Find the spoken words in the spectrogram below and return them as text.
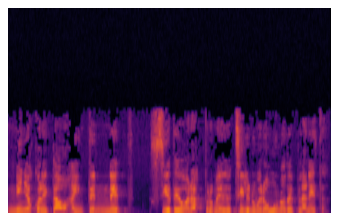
Niños conectados a Internet, siete horas promedio, Chile número uno del planeta.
